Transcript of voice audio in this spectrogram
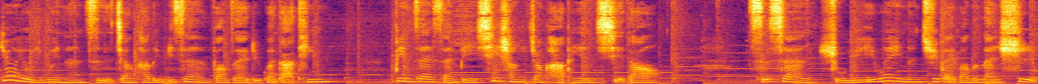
又有一位男子将他的雨伞放在旅馆大厅，并在伞柄系上一张卡片，写道：“此伞属于一位能举百磅的男士。”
